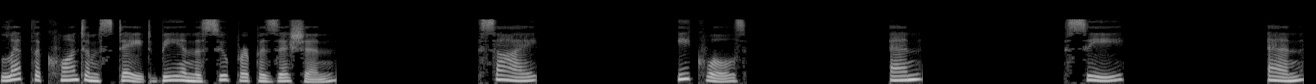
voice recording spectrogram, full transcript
Let the quantum state be in the superposition. Psi equals n c n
